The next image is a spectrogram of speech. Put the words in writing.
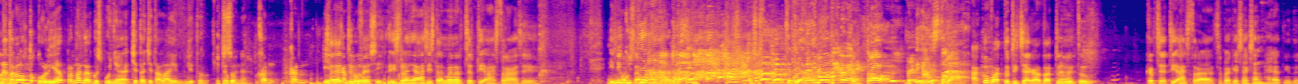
Nah, tapi waktu kuliah pernah nggak Gus punya cita-cita lain gitu? Itu So- benar. Kan kan ini Saya kan dulu profesi. istilahnya asisten manajer di Astra sih. Ini Gusnya namanya. apa sih? Hah? Asisten manajer Gue di Elektro. Iya. Astra. Aku waktu di Jakarta dulu itu kerja di Astra sebagai section head gitu.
